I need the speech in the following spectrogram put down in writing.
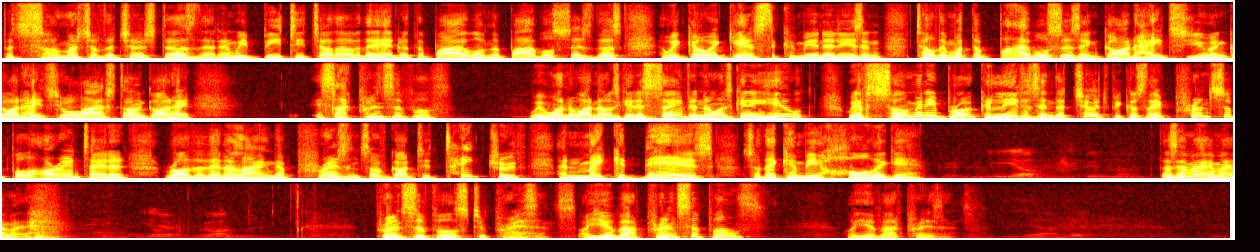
But so much of the church does that. And we beat each other over the head with the Bible, and the Bible says this, and we go against the communities and tell them what the Bible says, and God hates you, and God hates your lifestyle, and God hates. It's like principles. We wonder why no one's getting saved and no one's getting healed. We have so many broken leaders in the church because they're principle orientated rather than allowing the presence of God to take truth and make it theirs so they can be whole again. Does that make, sense? principles to presence. Are you about principles or are you about presence?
